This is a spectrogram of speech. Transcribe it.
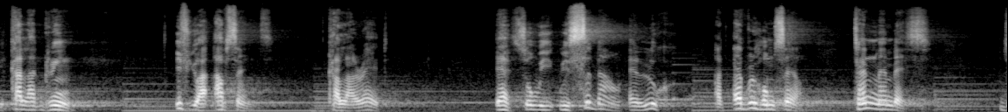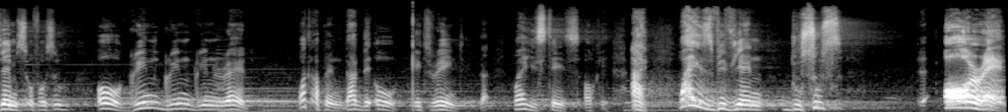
we color green. If you are absent, color red. Yeah, so we, we sit down and look at every home cell, 10 members. James Ofosu, oh, green, green, green, red. What happened that day? Oh, it rained. Where he stays, okay. Aye. Why is Vivian Dusus eh, all red?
